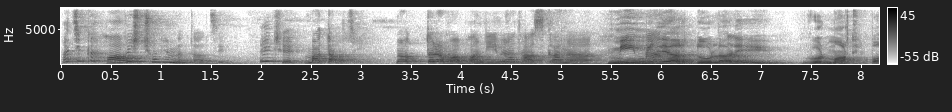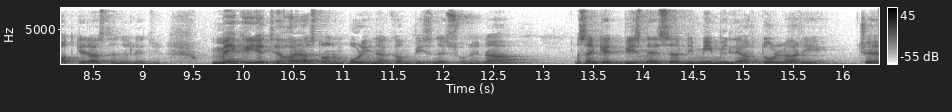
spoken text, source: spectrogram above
Բայց ինքը հավես չունի մտածի։ Ինչ է, մտածի։ Նա տրամաբանի, մի հատ հասկանա։ Մի միլիարդ դոլարի, որ մարդիկ պատկերացնեն էլ այդ։ Մեկը եթե Հայաստանում օրինական բիզնես ունենա, ասենք այդ բիզնեսը լի մի միլիարդ դոլարի, չէ՞։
